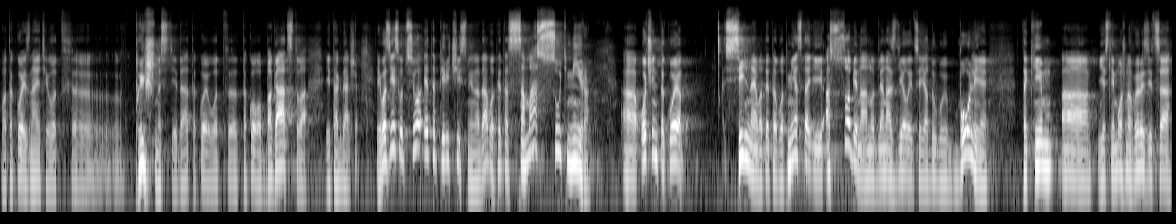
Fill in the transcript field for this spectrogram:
вот такой, знаете, вот э, пышности, да, такой вот, э, такого богатства и так дальше. И вот здесь вот все это перечислено, да, вот это сама суть мира. Э, очень такое сильное вот это вот место, и особенно оно для нас делается, я думаю, более таким, а, если можно выразиться,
